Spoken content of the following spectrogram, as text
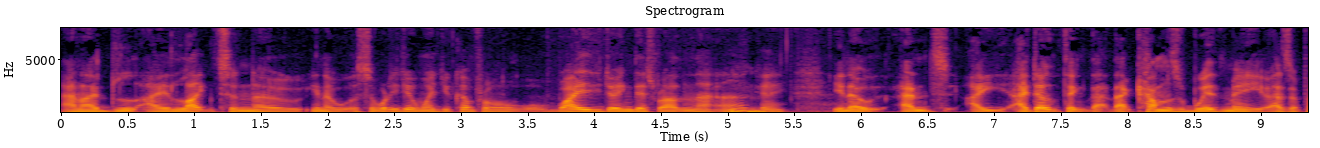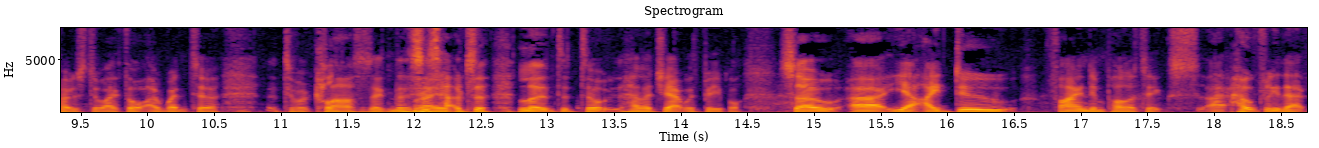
and I'd l- I like to know, you know, so what are you doing? Where do you come from? Or why are you doing this rather than that? "Oh, Okay, you know, and I I don't think that that comes with me as opposed to I thought I went to to a class and said this is how to learn to talk, have a chat with people. So uh, yeah, I do find in politics. Uh, hopefully that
